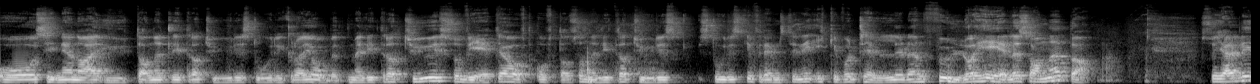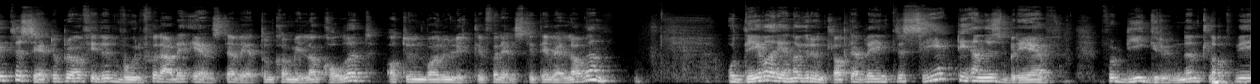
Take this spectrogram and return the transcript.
Og siden jeg nå er utdannet litteraturhistoriker og har jobbet med litteratur, så vet jeg ofte, ofte at sånne litteraturhistoriske fremstillinger ikke forteller den fulle og hele sannhet. da. Så jeg ble interessert i å prøve å finne ut hvorfor er det eneste jeg vet om Camilla Collett, at hun var ulykkelig forelsket i Welhaven. Og det var en av grunnene til at jeg ble interessert i hennes brev. Fordi grunnen til at vi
